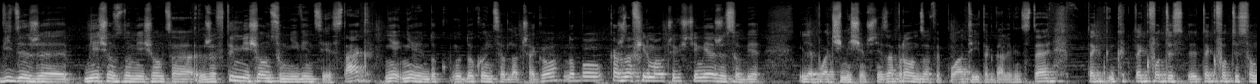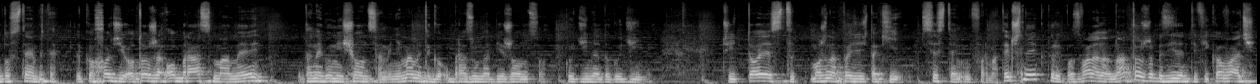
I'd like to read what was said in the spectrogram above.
widzę, że miesiąc do miesiąca, że w tym miesiącu mniej więcej jest tak. Nie, nie wiem do, do końca dlaczego, no bo każda firma oczywiście mierzy sobie, ile płaci miesięcznie za prąd, za wypłaty i tak dalej, więc te, te, te, kwoty, te kwoty są dostępne. Tylko chodzi o to, że obraz mamy danego miesiąca. My nie mamy tego obrazu na bieżąco, godzinę do godziny. Czyli to jest, można powiedzieć, taki system informatyczny, który pozwala nam na to, żeby zidentyfikować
